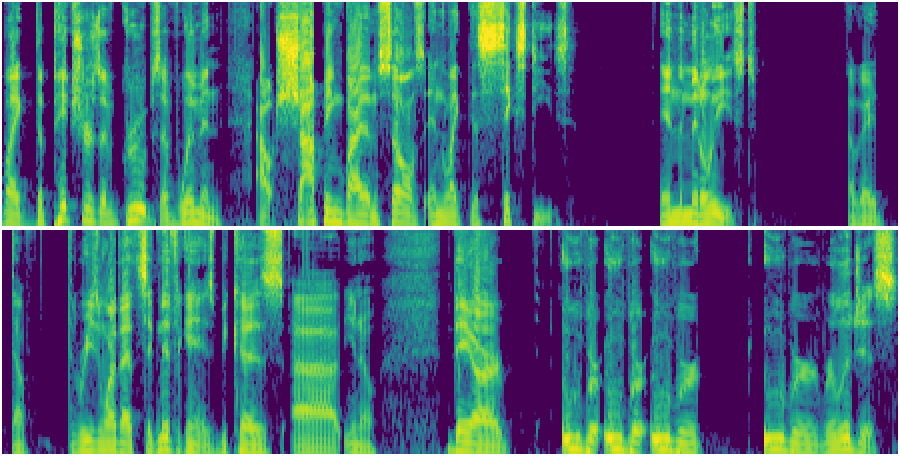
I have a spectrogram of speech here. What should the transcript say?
like the pictures of groups of women out shopping by themselves in like the 60s in the Middle East. Okay, now the reason why that's significant is because uh, you know they are uber uber uber uber religious.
